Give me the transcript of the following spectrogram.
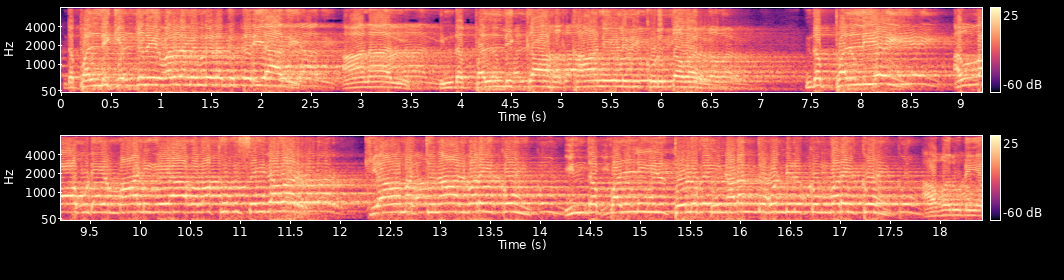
இந்த பள்ளிக்கு எத்தனை வருடம் என்று எனக்கு தெரியாது. ஆனால் இந்த பள்ளிக்காக காணி எழுதி கொடுத்தவர். இந்த பள்ளியை அல்லாவுடைய மாளிகையாக வக்குஃப் செய்தவர். கியாமத்து நாள் வரைக்கும் இந்த பள்ளியில் தொழுகை நடந்து கொண்டிருக்கும் வரைக்கும் அவருடைய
